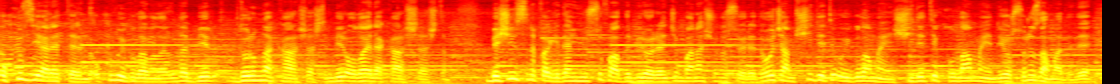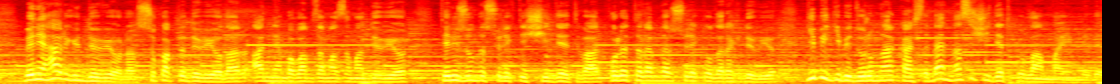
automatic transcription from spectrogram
Okul ziyaretlerinde, okul uygulamalarında bir durumla karşılaştım, bir olayla karşılaştım. 5. sınıfa giden Yusuf adlı bir öğrencim bana şunu söyledi. Hocam şiddeti uygulamayın, şiddeti kullanmayın diyorsunuz ama dedi. Beni her gün dövüyorlar, sokakta dövüyorlar, annem babam zaman zaman dövüyor. Televizyonda sürekli şiddet var, polat alemler sürekli olarak dövüyor gibi gibi durumlar karşısında ben nasıl şiddet kullanmayayım dedi.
